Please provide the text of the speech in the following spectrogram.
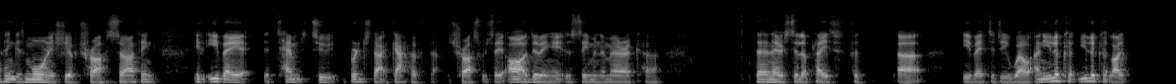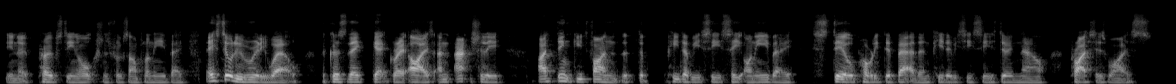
I think it's more an issue of trust. So I think if eBay attempts to bridge that gap of that trust, which they are doing it, it seems in America, then there is still a place for uh, eBay to do well. And you look at you look at like you know Probstein auctions, for example, on eBay, they still do really well because they get great eyes. And actually, I think you'd find that the, the PWCC on eBay still probably did better than PWCC is doing now, prices wise.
